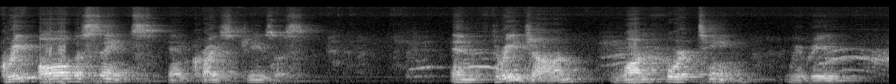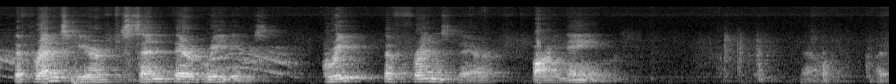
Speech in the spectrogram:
Greet all the saints in Christ Jesus. In 3 John 1.14, we read, The friends here send their greetings. Greet the friends there by name. Now, I,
